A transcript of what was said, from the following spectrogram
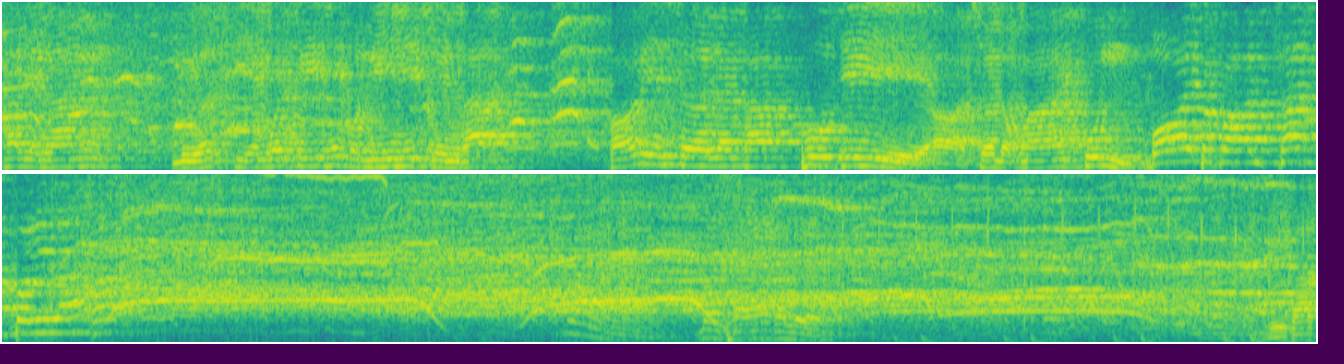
ถ้าอย่างนั้นเหลือเสียงไว้กรี๊ดให้คนนี้นิดหนึ่งครับ ขอเรียนเชิญนะครับ ผู้ที่เชิญดอกไม้คุณบอยประกรณ์ชัดบริลักษ์ครับไม่แพ้กันเลยดีครับ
